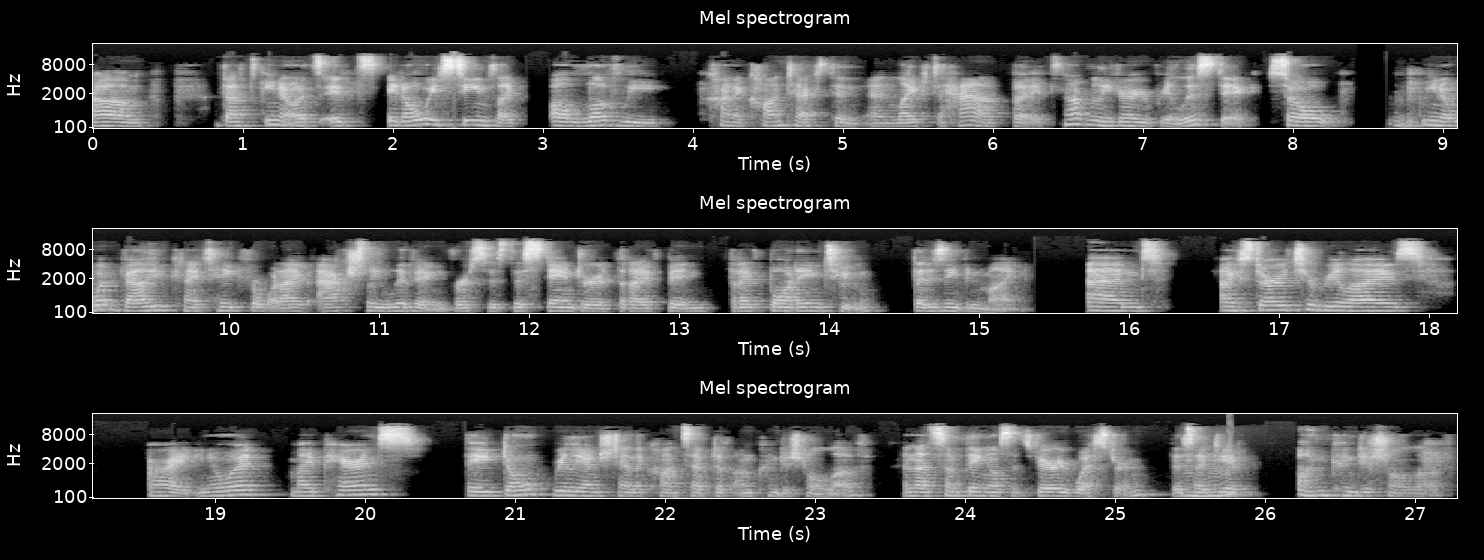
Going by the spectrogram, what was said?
um, that's you know, it's it's it always seems like a lovely kind of context and, and life to have, but it's not really very realistic. So you know what value can i take for what i'm actually living versus the standard that i've been that i've bought into that is even mine and I started to realize, all right, you know what? My parents, they don't really understand the concept of unconditional love. And that's something else that's very Western, this mm-hmm. idea of unconditional love.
